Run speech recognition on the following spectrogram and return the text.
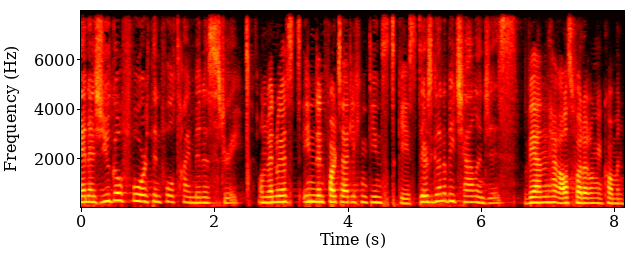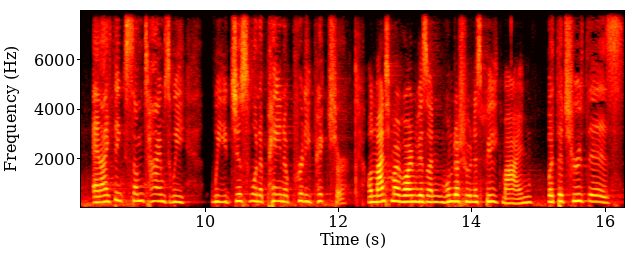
And as you go forth in full time ministry, Und wenn du jetzt in den vollzeitlichen Dienst gehst, there's going to be challenges. werden Herausforderungen kommen. And I think sometimes we, we just want to paint a pretty picture. Und manchmal wollen wir so ein wunderschönes Bild malen, But the truth is,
